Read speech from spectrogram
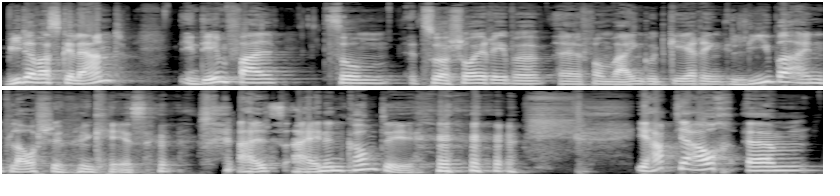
wieder was gelernt. In dem Fall zum, zur Scheurebe äh, vom Weingut Gering lieber einen Blauschimmelkäse als einen Comté. Ihr habt ja auch ähm,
